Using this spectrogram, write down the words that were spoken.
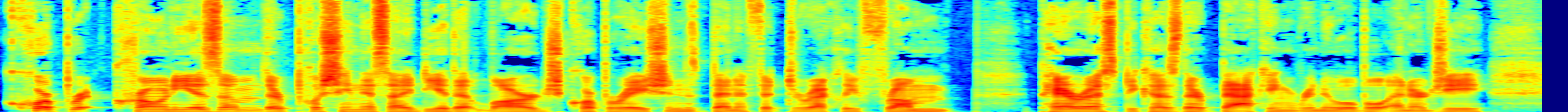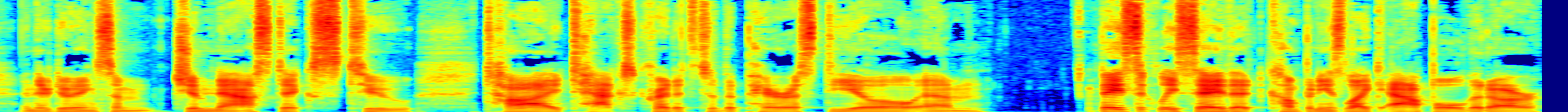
corporate cronyism. They're pushing this idea that large corporations benefit directly from Paris because they're backing renewable energy and they're doing some gymnastics to tie tax credits to the Paris deal. and basically say that companies like Apple that are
